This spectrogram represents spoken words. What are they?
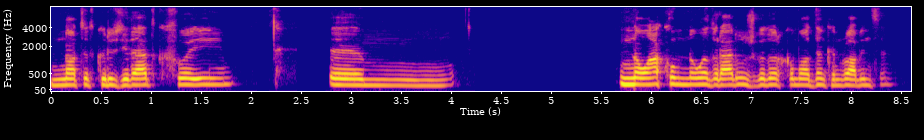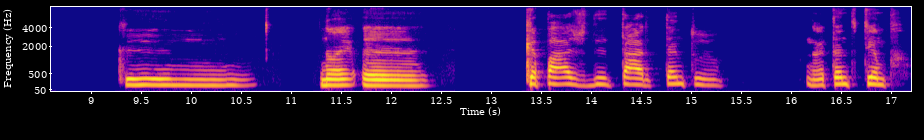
nota de curiosidade que foi hum, não há como não adorar um jogador como o Duncan Robinson que não é uh, capaz de estar tanto não é, tanto tempo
